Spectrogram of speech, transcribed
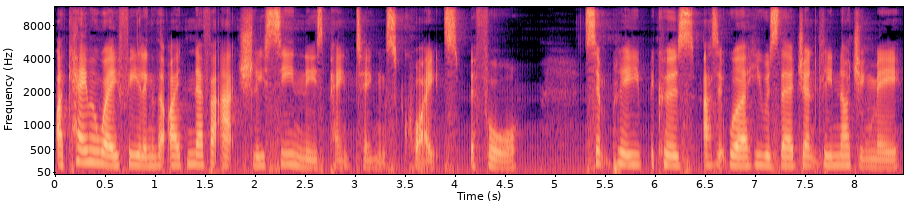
I came away feeling that I'd never actually seen these paintings quite before, simply because, as it were, he was there gently nudging me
